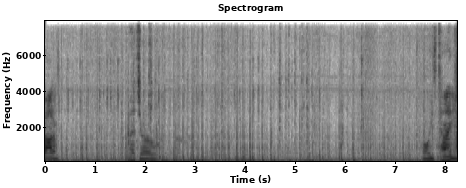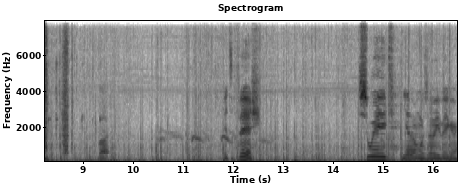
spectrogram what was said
Got him. Let's go. Well, he's tiny, but it's a fish. Sweet. The other one was way bigger.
